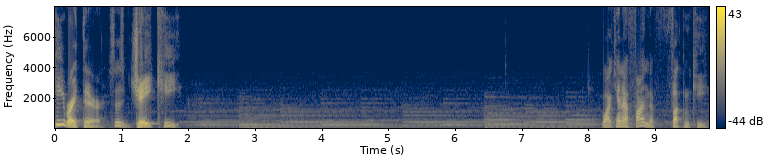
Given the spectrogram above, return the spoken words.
Key right there. It says J key. Why can't I find the fucking key?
